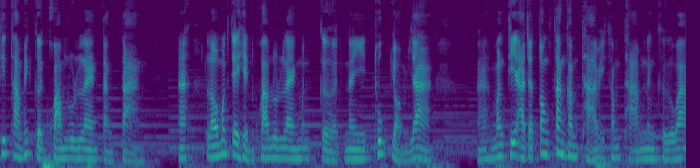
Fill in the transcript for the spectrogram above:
ที่ทำให้เกิดความรุนแรงต่าง ๆ นะเรามักจะเห็นความรุนแรงมันเกิดในทุกหย่อมย่า นะบางทีอาจจะต้องตั้งคำถามอีกคำถามหนึ่งคือว่า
